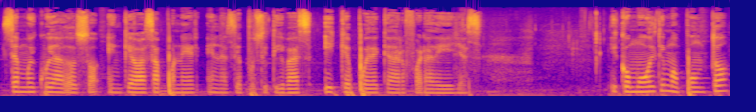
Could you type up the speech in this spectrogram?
sé muy cuidadoso en qué vas a poner en las diapositivas y qué puede quedar fuera de ellas. Y como último punto,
